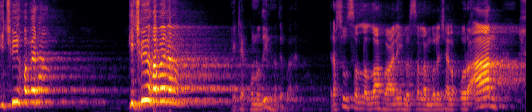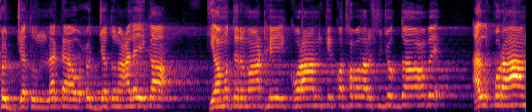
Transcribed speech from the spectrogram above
কিছুই হবে না, কিছুই হবে না। এটা কোনোদিন হতে পারে না। রাসুল সাল্লাহ আলী আসাল্লাম বলেছে আল কোরআন হজ্জাতুন লাকা ও হজ্জাতুন আলাইকা। কিয়ামতের মাঠে কোরআনকে কথা বলার সুযোগ দেওয়া হবে। আল কোরআন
